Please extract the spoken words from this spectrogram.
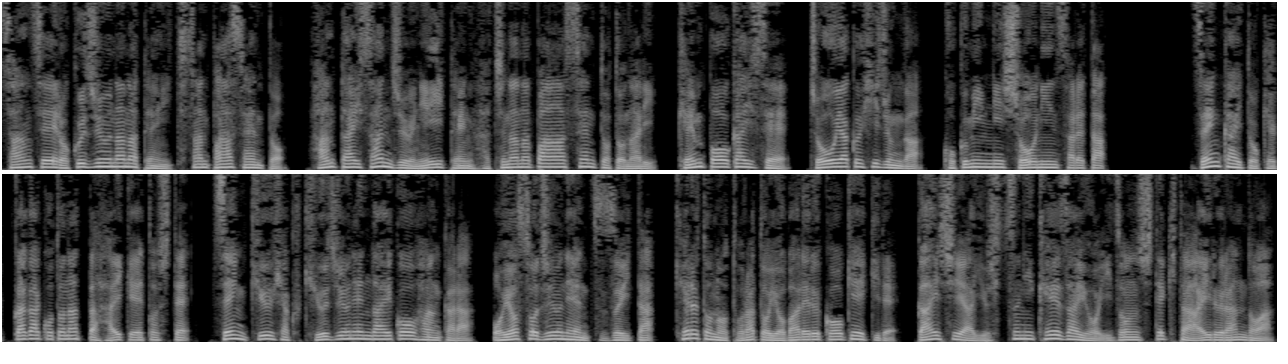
賛成67.13%、反対32.87%となり、憲法改正、条約批准が国民に承認された。前回と結果が異なった背景として、1990年代後半からおよそ10年続いたケルトの虎と呼ばれる好景気で外資や輸出に経済を依存してきたアイルランドは、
